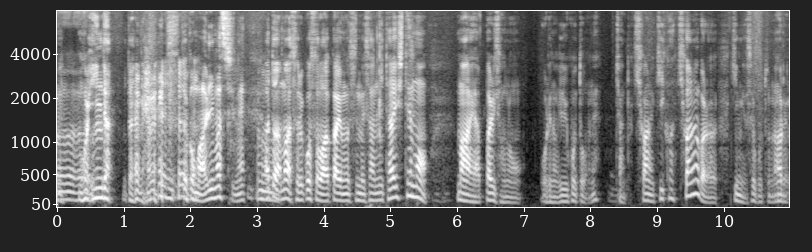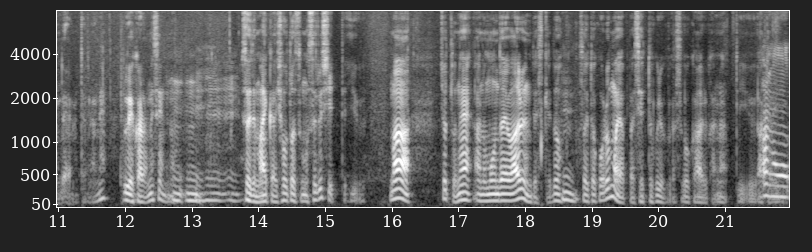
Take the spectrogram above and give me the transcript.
ねもういいんだみたいなね とこもありますしね。うんあとはまあそれこそ若い娘さんに対してもまあやっぱりその俺の言うことをねちゃんと聞かない聞か聞かないから君はそういうことになるんだよみたいなね。上から目線の。うんううんん。それで毎回衝突もするしっていう。まあちょっとねあの問題はあるんですけど、うん。そういうところもやっぱり説得力がすごくあるかなっていうあの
